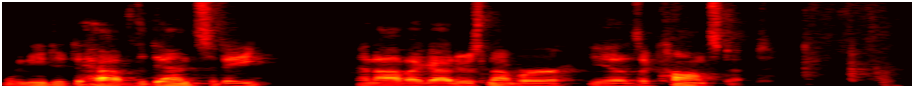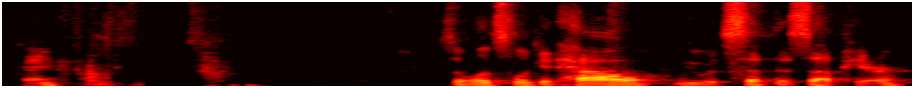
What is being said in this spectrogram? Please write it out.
we needed to have the density, and Avogadro's number is a constant. Okay. So let's look at how we would set this up here.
